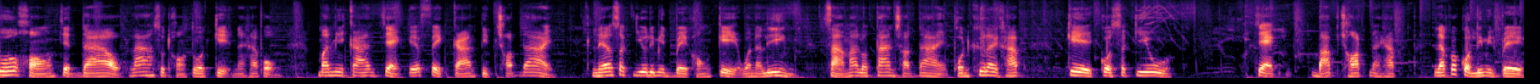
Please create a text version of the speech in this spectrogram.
ตัวของ 7 ดาวล่าสุดของตัวเกะนะครับผม มันมีการแจกเอฟเฟกการติดช็อตได้ แล้วสกิลลิมิตเบรกของเกะวานาลิงสามารถลดต้านช็อตได้ ผลคืออะไรครับ เกกดสกิลแจกบัฟช็อตนะครับ แล้วก็กดลิมิตเบรก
